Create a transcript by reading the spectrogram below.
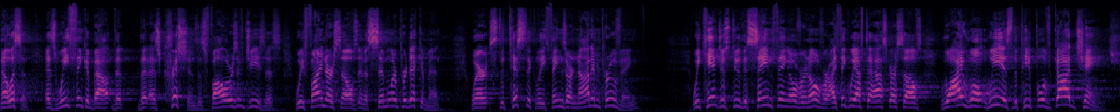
Now, listen, as we think about that, that as Christians, as followers of Jesus, we find ourselves in a similar predicament where statistically things are not improving. We can't just do the same thing over and over. I think we have to ask ourselves why won't we, as the people of God, change?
